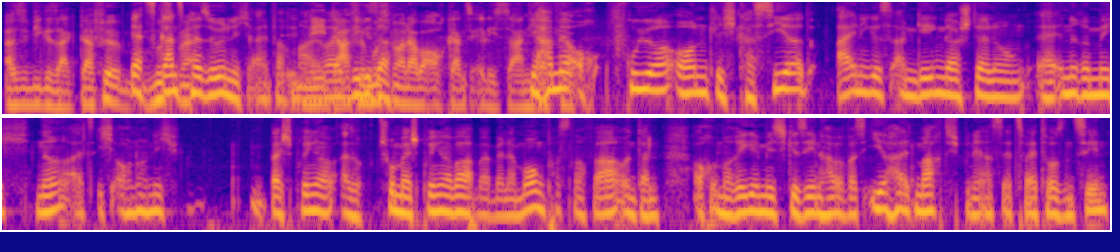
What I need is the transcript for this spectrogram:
also wie gesagt, dafür Jetzt muss ganz man, persönlich einfach mal. Nee, weil, dafür wie muss gesagt, man aber auch ganz ehrlich sagen. wir haben ja auch früher ordentlich kassiert, einiges an Gegendarstellung. Erinnere mich, ne, als ich auch noch nicht bei Springer, also schon bei Springer war, aber bei der Morgenpost noch war und dann auch immer regelmäßig gesehen habe, was ihr halt macht. Ich bin ja erst seit 2010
